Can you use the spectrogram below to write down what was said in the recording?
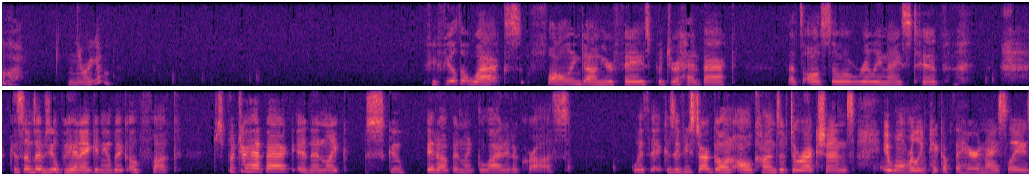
Ooh. And there we go. If you feel the wax falling down your face, put your head back. That's also a really nice tip. Because sometimes you'll panic and you'll be like, oh fuck. Just put your head back and then like scoop it up and like glide it across with it. Because if you start going all kinds of directions, it won't really pick up the hair nicely.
